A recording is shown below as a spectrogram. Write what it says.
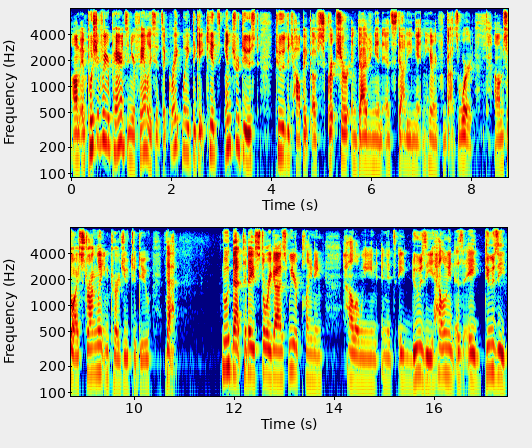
Um, and push it for your parents and your families. It's a great way to get kids introduced to the topic of Scripture and diving in and studying it and hearing from God's Word. Um, so I strongly encourage you to do that. With that, today's story, guys, we are planning Halloween, and it's a doozy. Halloween is a doozy.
